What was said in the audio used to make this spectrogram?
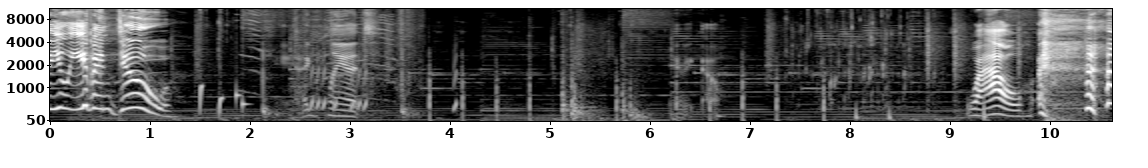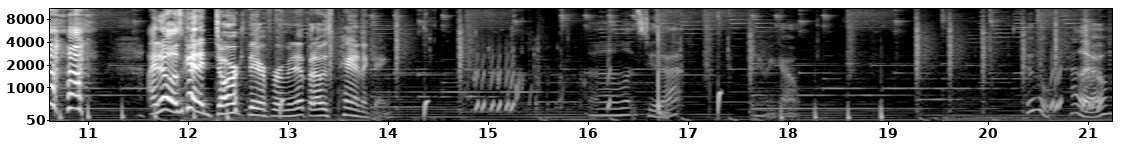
what do you even do? Eggplant. There we go. Wow. I know it was kind of dark there for a minute, but I was panicking. Um, let's do that. There we go. Ooh, hello.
